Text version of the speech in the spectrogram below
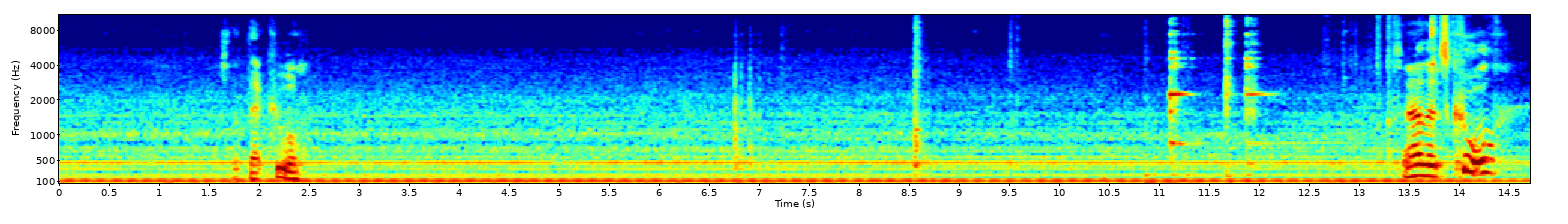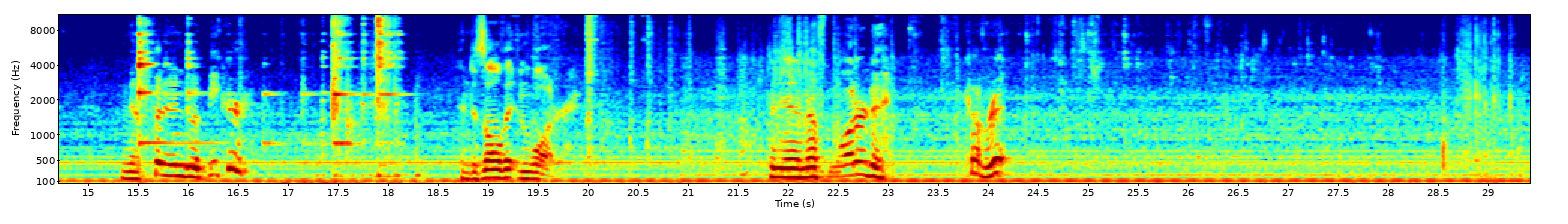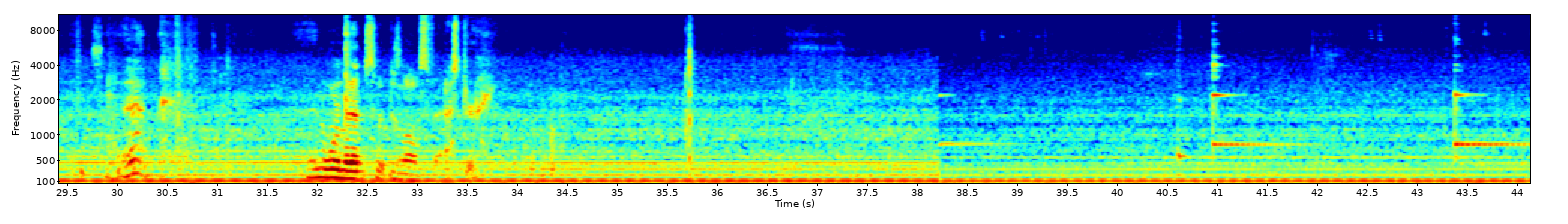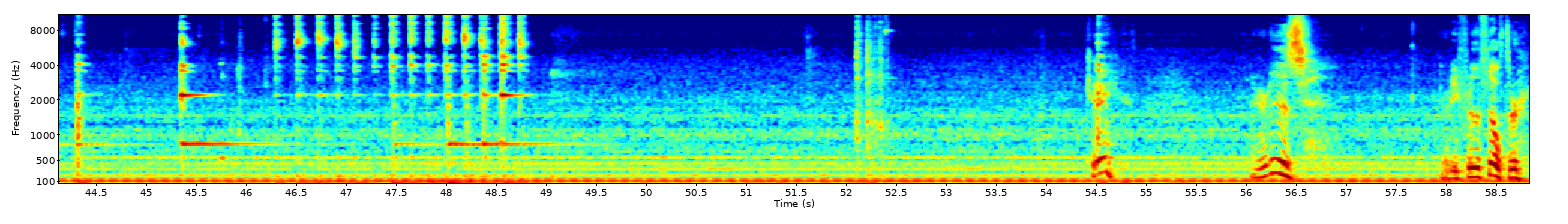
Just let that cool. So now that it's cool, I'm going to put it into a beaker and dissolve it in water. Put in enough water to cover it. Just like that. And warm it up so it dissolves faster. Okay, there it is. Ready for the filter.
